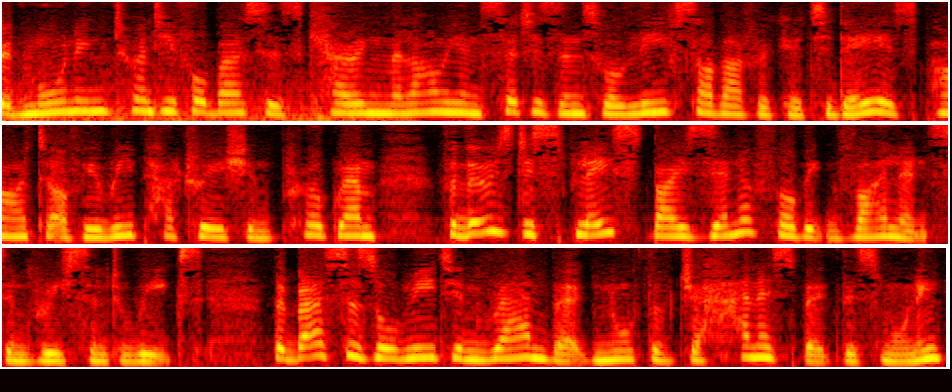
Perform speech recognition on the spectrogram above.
Good morning. 24 buses carrying Malawian citizens will leave South Africa today as part of a repatriation program for those displaced by xenophobic violence in recent weeks. The buses will meet in Randburg, north of Johannesburg this morning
